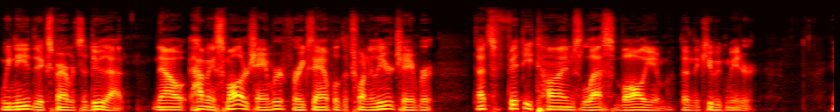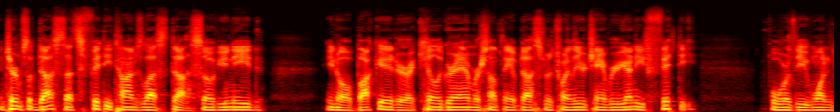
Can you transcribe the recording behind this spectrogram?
we need the experiments to do that. Now, having a smaller chamber, for example, the 20 liter chamber, that's 50 times less volume than the cubic meter. In terms of dust, that's 50 times less dust. So if you need, you know, a bucket or a kilogram or something of dust for the 20 liter chamber, you're going to need 50 for the one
